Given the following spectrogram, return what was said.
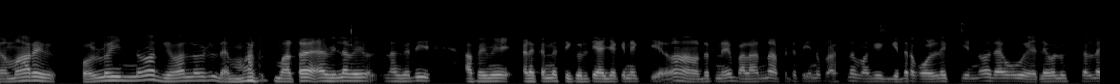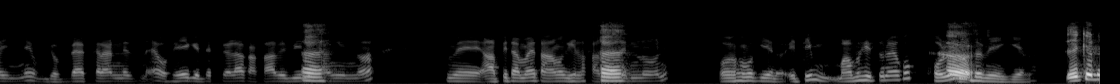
අමාර කොල්ලො ඉන්නවා ගෙවල්ලට දැම්මට මට ඇවිල්ල ළඟදී අප මේ අඩකන්න සිකට අය කෙනෙක් කියනවා හාදුරනේ බලන්න අපිට තියෙන ප්‍රශ්න. මගේ ගෙදර කොල්ලෙක් කියන්නවා දැව එලවලුච් කරලා ඉන්න ජොබ්බයක් කරන්න ඔහේ ගෙදෙට වෙලා කකාබබී ඉන්නවා. මේ අපි තමයි තාම ගිල කන්න ඕනි. ඔහොම කියන ඉතින් මම හිතුනයක කොල්ලද මේ කියලා. ඒකන.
